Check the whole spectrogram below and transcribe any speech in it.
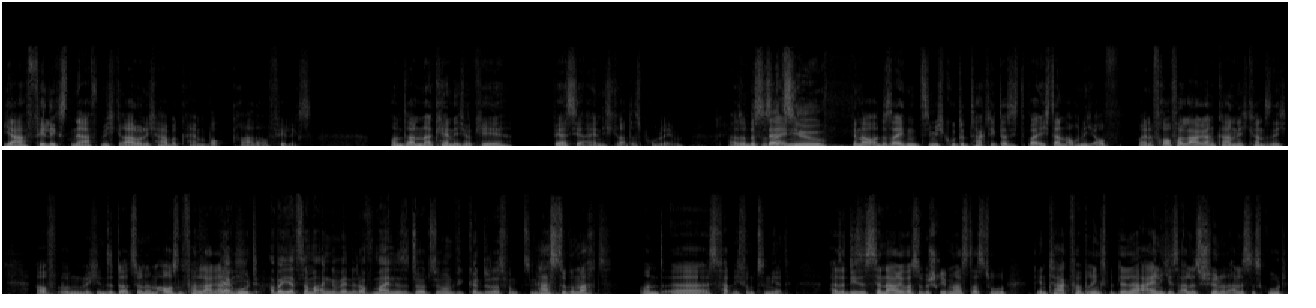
ja, Felix nervt mich gerade und ich habe keinen Bock gerade auf Felix. Und dann erkenne ich, okay, wer ist hier eigentlich gerade das Problem? Also das ist That's eigentlich, you. Genau, und das ist eigentlich eine ziemlich gute Taktik, dass ich, weil ich dann auch nicht auf meine Frau verlagern kann, ich kann es nicht auf irgendwelche Situationen im Außen verlagern. Ja gut, aber jetzt nochmal angewendet auf meine Situation, wie könnte das funktionieren? Hast du gemacht und äh, es hat nicht funktioniert. Also dieses Szenario, was du beschrieben hast, dass du den Tag verbringst mit Lilla, eigentlich ist alles schön und alles ist gut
